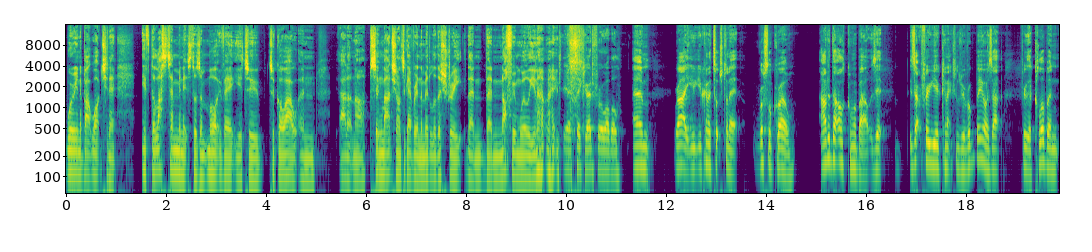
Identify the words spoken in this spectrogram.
worrying about watching it, if the last ten minutes doesn't motivate you to to go out and I don't know, sing marching on together in the middle of the street, then then nothing will. You know what I mean? Yeah, take your head for a wobble. Um, right, you, you kind of touched on it. Russell Crowe, how did that all come about? Is it is that through your connections with rugby, or is that through the club? And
